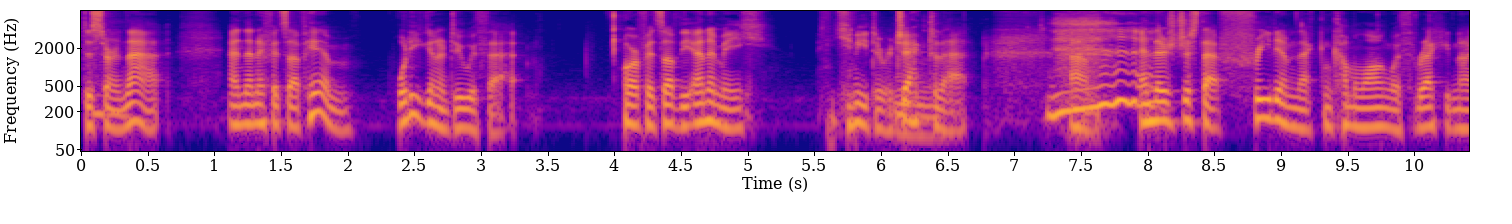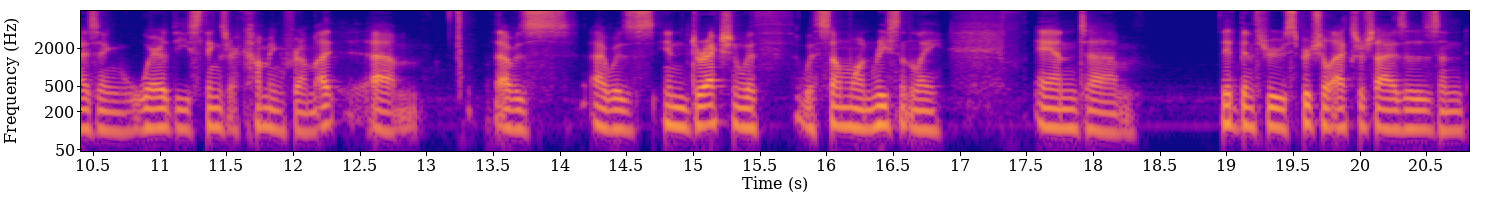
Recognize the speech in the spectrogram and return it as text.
Discern that, and then if it's of Him, what are you going to do with that? Or if it's of the enemy, you need to reject that. Um, and there's just that freedom that can come along with recognizing where these things are coming from. I, um, I was I was in direction with with someone recently, and um, they'd been through spiritual exercises, and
